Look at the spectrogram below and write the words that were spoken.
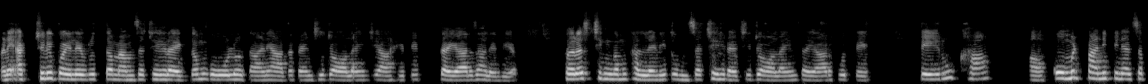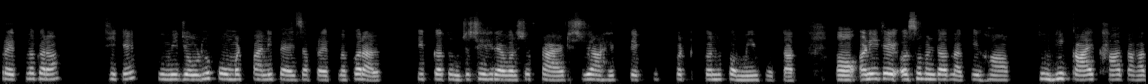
आणि ऍक्च्युली पहिले वृत्त मॅमचा चेहरा एकदम गोल होता आणि आता त्यांची जॉलाईन जी आहे ती तयार झालेली आहे. खरंच चिंगम खाल्ल्याने तुमच्या चेहऱ्याची जॉलाईन तयार होते. पेरू खा. कोमट पाणी पिण्याचा प्रयत्न करा. ठीक आहे. तुम्ही जेवढं कोमट पाणी प्यायचा प्रयत्न कराल तितका तुमच्या चेहऱ्यावरचे फॅट्स जे आहेत ते खूप पटकन कमी होतात. आणि ते असं म्हणतात ना की हा तुम्ही काय खात आहात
